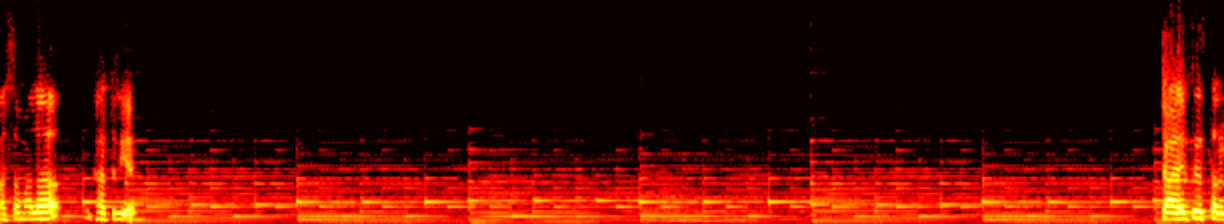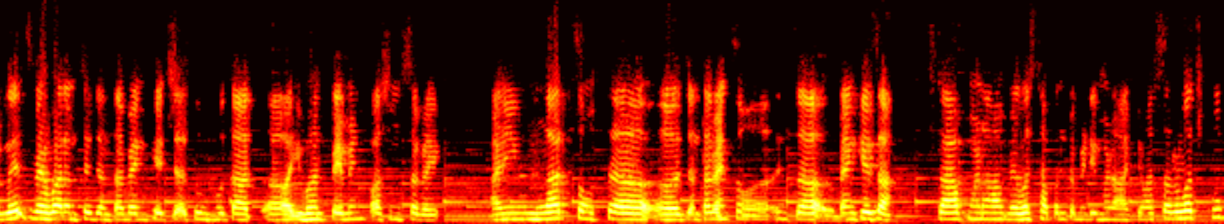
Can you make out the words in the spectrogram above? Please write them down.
असं मला खात्री आहे. शाळेचे सगळेच व्यवहार आमचे जनता बँकेच्यातून होतात इव्हन पेमेंटपासून सगळे. आणि मुळात संस्था जनता बँक बँकेचा स्टाफ म्हणा व्यवस्थापन कमिटी म्हणा किंवा सर्वच खूप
